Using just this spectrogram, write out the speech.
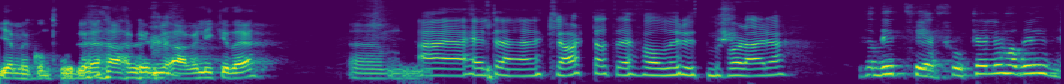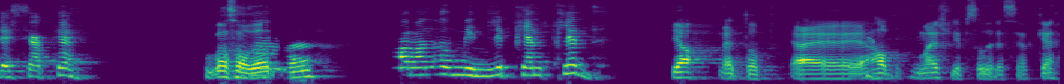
hjemmekontoret er vel, er vel ikke det. Um, jeg er helt klart at det faller utenfor der, ja. Hadde de T-skjorte eller hadde de dressjakke? Hva sa du? Var man alminnelig pent kledd? Ja, nettopp. Jeg, jeg hadde på meg slips og dressjakke,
